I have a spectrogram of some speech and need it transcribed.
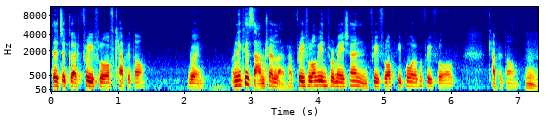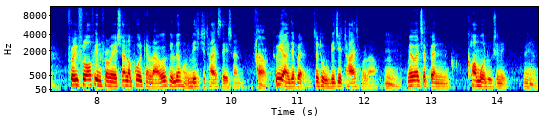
แต่จะเกิด free flow of capital ด้วย อันนี้คือ 3 เทรนด์หลักครับ free flow of information free flow of people แล้วก็ free flow of capital free flow of information เราพูดกันแล้วก็คือเรื่องของ digitization ครับทุกอย่างจะเป็นจะถูก digitize หมดแล้ว ไม่ว่าจะเป็นข้อมูลทุกชนิดนะครับ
